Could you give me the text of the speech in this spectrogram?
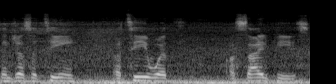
than just a T a T with a side piece.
